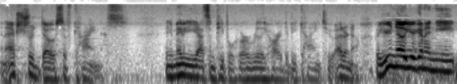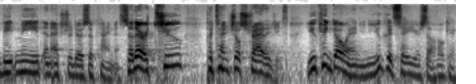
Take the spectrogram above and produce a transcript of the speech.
an extra dose of kindness. And maybe you got some people who are really hard to be kind to. I don't know. But you know you're going to need, need an extra dose of kindness. So there are two potential strategies. You could go in and you could say to yourself, okay,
